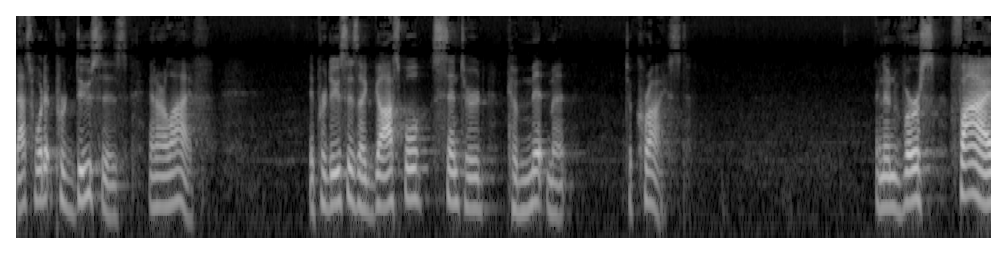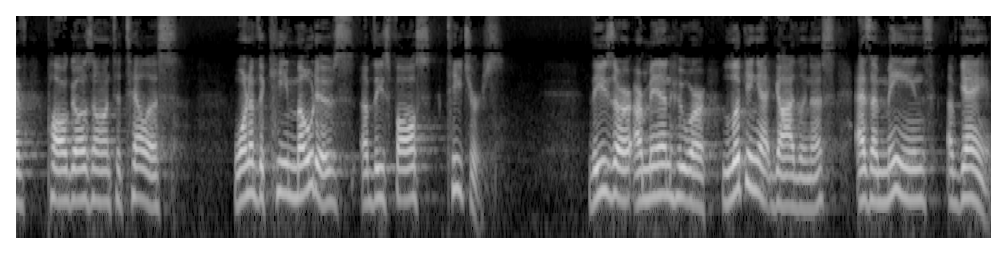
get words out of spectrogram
That's what it produces in our life. It produces a gospel centered commitment to Christ. And in verse 5, Paul goes on to tell us one of the key motives of these false teachers. These are, are men who are looking at godliness as a means of gain.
